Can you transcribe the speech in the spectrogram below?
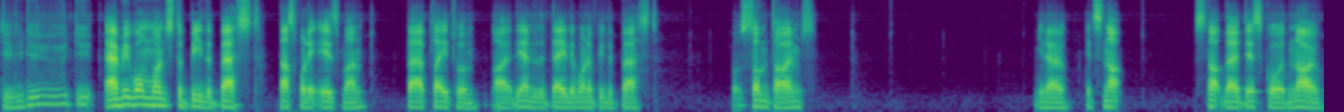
Do do do. Everyone wants to be the best. That's what it is, man. Fair play to them. Like at the end of the day, they want to be the best. But sometimes, you know, it's not, it's not their Discord. No,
